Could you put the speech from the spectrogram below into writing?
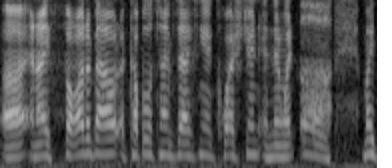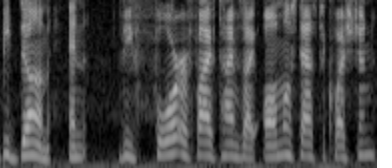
Uh, and I thought about a couple of times asking a question, and then went, "Oh, might be dumb." And the four or five times I almost asked a question,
